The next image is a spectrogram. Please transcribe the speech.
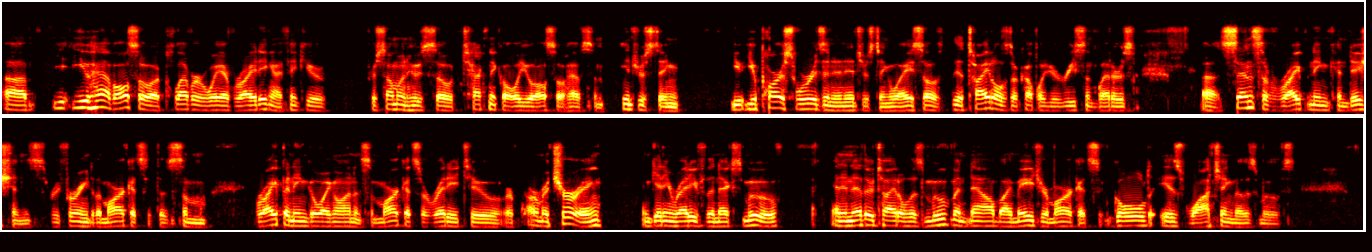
uh, y- you have also a clever way of writing. I think you, for someone who's so technical, you also have some interesting. You, you parse words in an interesting way. So the titles of a couple of your recent letters, uh, "Sense of Ripening Conditions," referring to the markets that there's some ripening going on and some markets are ready to or are maturing and getting ready for the next move. And another title was Movement Now by Major Markets. Gold is watching those moves.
